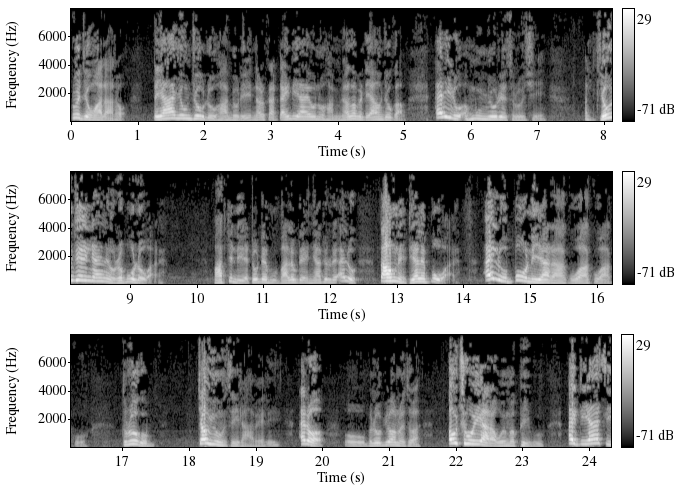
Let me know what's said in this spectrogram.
တွေ့ကြုံရတာတော့ တရားရုံးချုပ်လိုဟာမျိုးတွေ နောက်တစ်ခါ တိုင်းတရားရုံးတို့ဟာများသောအားဖြင့် တရားရုံးချုပ်က အဲ့ဒီလို အမှုမျိုးတွေဆိုလို့ရှိရင် ရုံးချင်းတိုင်းလည်း report လုပ်ရတယ်။ဘာဖြစ်နေလဲ တိုးတက်မှု ဘာလုပ်တယ် ညာဖြစ်လို့အဲ့လို တောင်းတယ်တရားလည်းပို့ရတယ်။အဲ့လို ပို့နေရတာကိုကကိုကကို သူတို့ကိုကြောက်ရွံ့စေတာပဲလေ။အဲ့တော့ဟိုဘယ်လိုပြောရမလဲဆိုတာအုတ်ချိုးရတာဝင်မဖိဘူး။အဲ့တရားစီ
